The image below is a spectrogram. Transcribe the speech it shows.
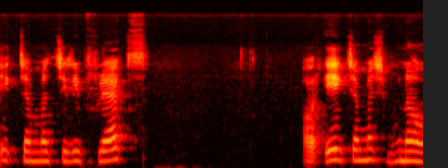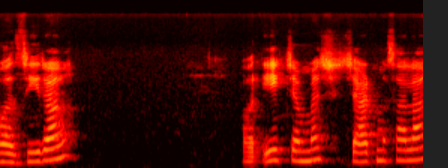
एक चम्मच चिली फ्लेक्स और एक चम्मच भुना हुआ ज़ीरा और एक चम्मच चाट मसाला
